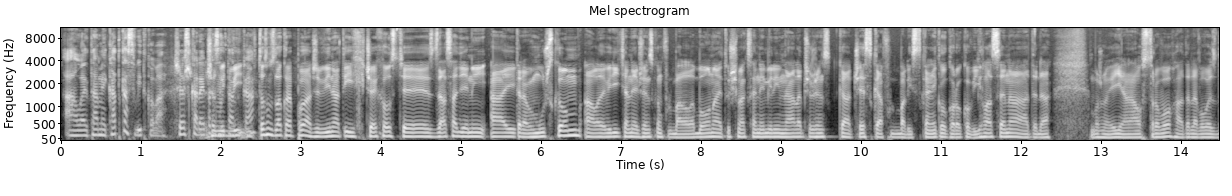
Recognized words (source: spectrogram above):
ale tam je Katka Svitková, česká reprezentantka. Vy, to som chcel akorát povedať, že vy na tých Čechov ste zasadení aj teda v mužskom, ale viditeľne v ženskom futbale, lebo ona je tuším, ak sa nemýlim, najlepšia ženská česká futbalistka, niekoľko rokov vyhlásená a teda možno jediná na ostrovoch a teda vo West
